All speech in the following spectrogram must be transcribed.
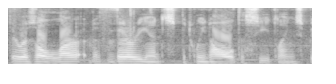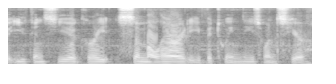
There was a lot of variance between all the seedlings, but you can see a great similarity between these ones here.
